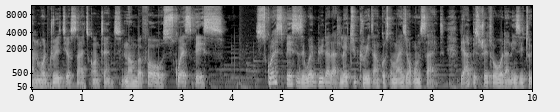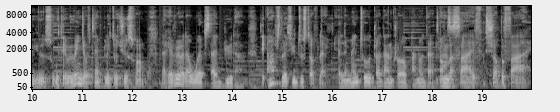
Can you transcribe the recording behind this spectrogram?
and moderate your site content. Number 4. Squarespace Squarespace is a web builder that lets you create and customize your own site. The app is straightforward and easy to use with a range of templates to choose from. Like every other website builder, the app lets you do stuff like Elemental, drag and drop, and all that. Number 5. Shopify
